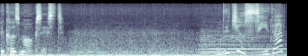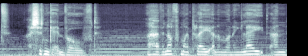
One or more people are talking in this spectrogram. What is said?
because Marxist. Did you see that? I shouldn't get involved. I have enough on my plate and I'm running late and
